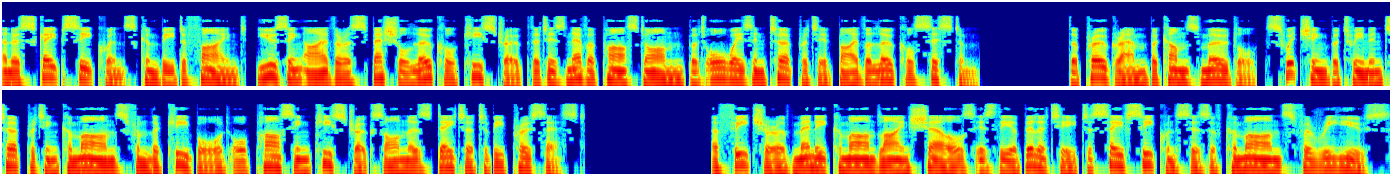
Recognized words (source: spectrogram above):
An escape sequence can be defined, using either a special local keystroke that is never passed on but always interpreted by the local system. The program becomes modal, switching between interpreting commands from the keyboard or passing keystrokes on as data to be processed. A feature of many command line shells is the ability to save sequences of commands for reuse.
